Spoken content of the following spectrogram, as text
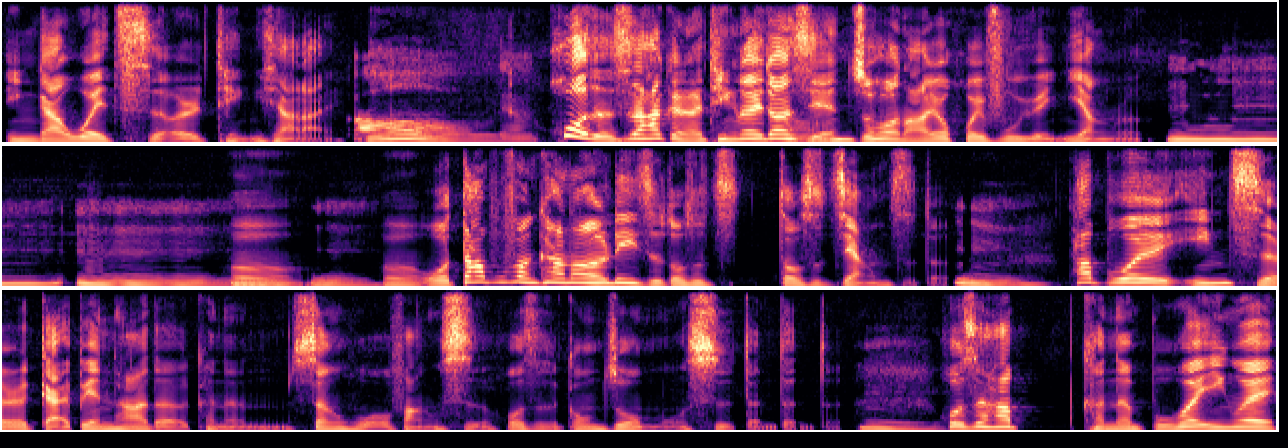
应该为此而停下来，哦，了解，或者是他可能停了一段时间之后，然后又恢复原样了。嗯嗯嗯嗯嗯嗯嗯，我大部分看到的例子都是都是这样子的，嗯他不会因此而改变他的可能生活方式或是工作模式等等的，嗯或是他可能不会因为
